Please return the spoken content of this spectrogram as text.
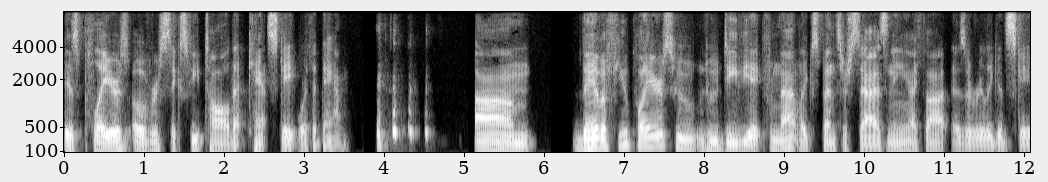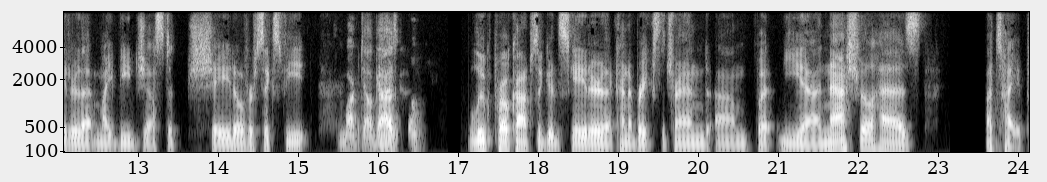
is players over six feet tall that can't skate worth a damn. um, they have a few players who who deviate from that, like Spencer Stastny. I thought is a really good skater that might be just a shade over six feet. Marc Del Gaizo. Uh, Luke Prokop's a good skater that kind of breaks the trend. Um, but yeah, Nashville has a type,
